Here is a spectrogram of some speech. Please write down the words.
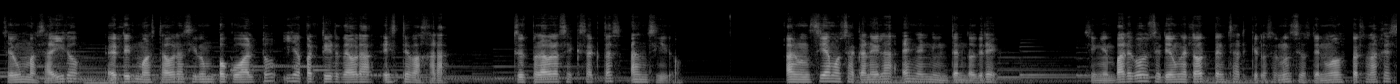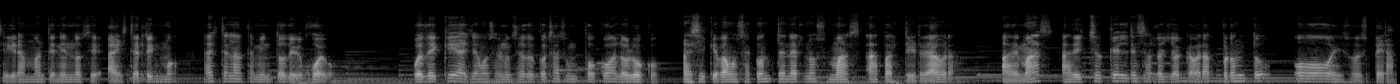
Según Masahiro, el ritmo hasta ahora ha sido un poco alto y a partir de ahora este bajará. Sus palabras exactas han sido Anunciamos a Canela en el Nintendo Direct. Sin embargo, sería un error pensar que los anuncios de nuevos personajes seguirán manteniéndose a este ritmo hasta el lanzamiento del juego. Puede que hayamos anunciado cosas un poco a lo loco, así que vamos a contenernos más a partir de ahora. Además, ha dicho que el desarrollo acabará pronto, o eso esperan.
